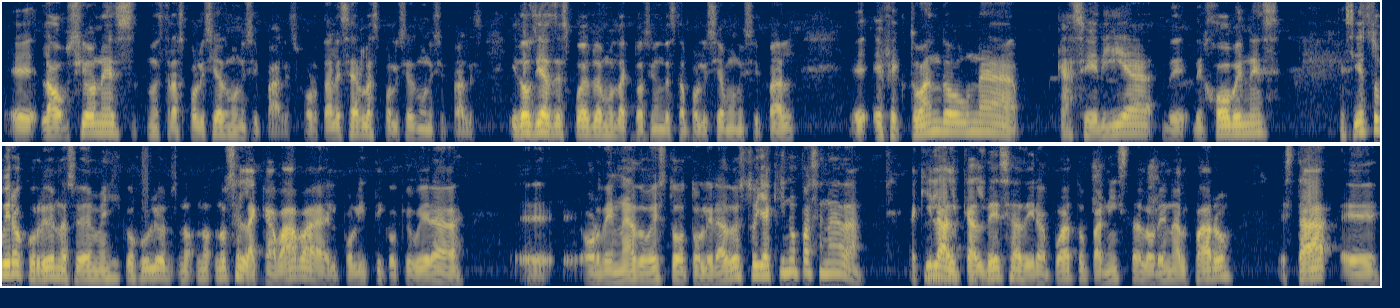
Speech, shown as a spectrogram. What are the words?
eh, la opción es nuestras policías municipales, fortalecer las policías municipales. Y dos días después vemos la actuación de esta policía municipal eh, efectuando una cacería de, jóvenes, que si esto hubiera ocurrido en la Ciudad de México, Julio, no, se le acababa el político que hubiera eh, ordenado esto o tolerado esto, y aquí no pasa nada. Aquí la alcaldesa de Irapuato, panista Lorena Alfaro, está, eh,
